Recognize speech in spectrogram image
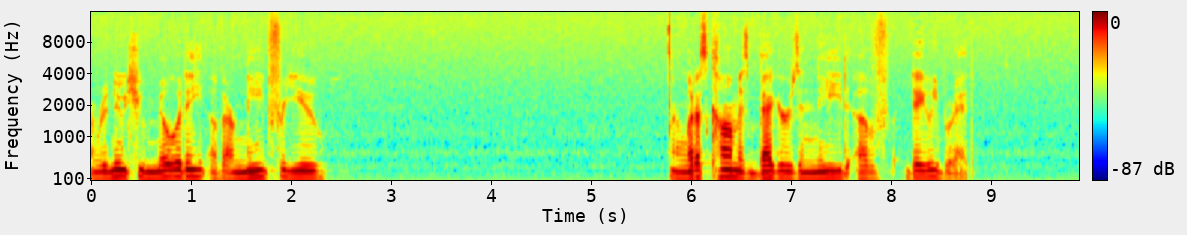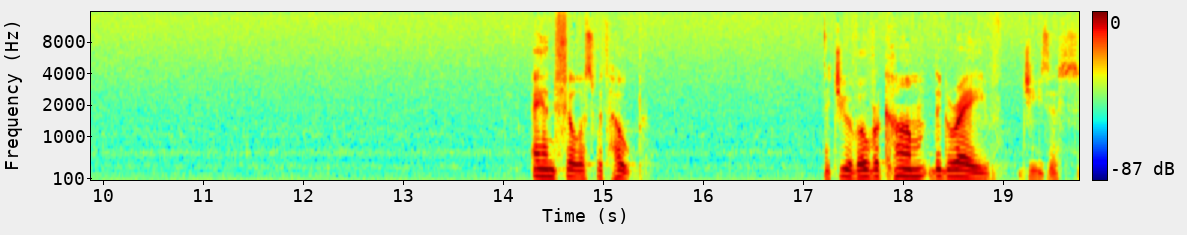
a renewed humility of our need for you. And let us come as beggars in need of daily bread. And fill us with hope that you have overcome the grave, Jesus.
